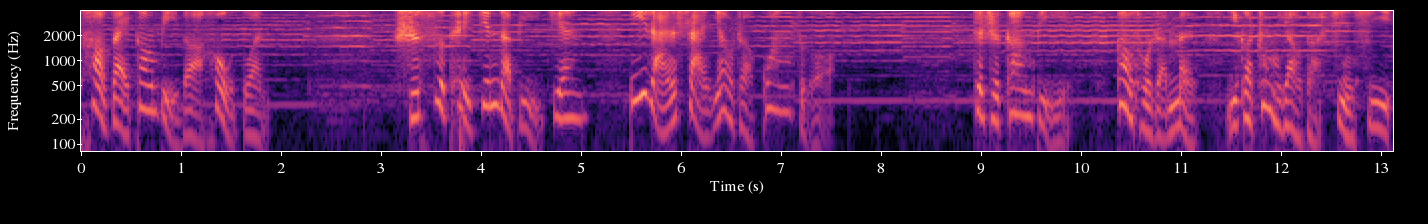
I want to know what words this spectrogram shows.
套在钢笔的后端，十四 K 金的笔尖依然闪耀着光泽。这支钢笔告诉人们一个重要的信息：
